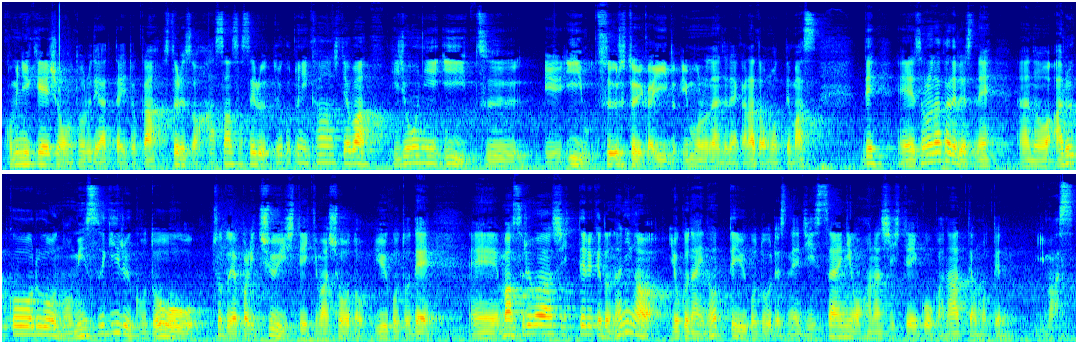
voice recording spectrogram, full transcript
ー、コミュニケーションを取るであったりとかストレスを発散させるということに関しては非常にいいツーいいツールというかいいものなんじゃないかなと思ってます。で、えー、その中でですねあのアルコールを飲みすぎることをちょっとやっぱり注意していきましょうということで、えー、まあ、それは知ってるけど何が良くないのっていうことをですね実際にお話ししていこうかなって思っています、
